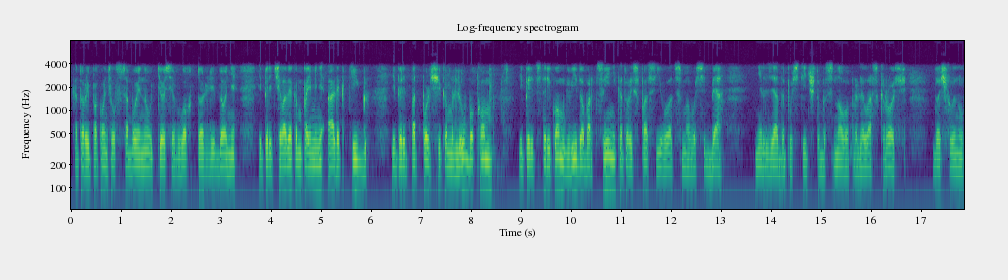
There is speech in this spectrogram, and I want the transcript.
который покончил с собой на утесе в Лох-Торридоне, и перед человеком по имени Алек Тиг, и перед подпольщиком Любоком, и перед стариком Гвидо Барцини, который спас его от самого себя. Нельзя допустить, чтобы снова пролилась кровь. Дождь хлынул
